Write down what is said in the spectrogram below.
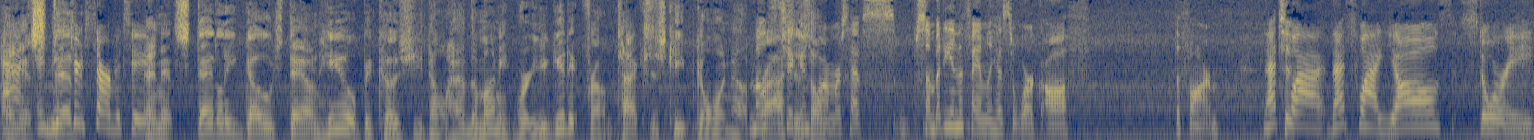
and Ah, it's indentured steady- servitude. And it steadily goes downhill because you don't have the money. Where you get it from? Taxes keep going up. Most Prices chicken on- farmers have somebody in the family has to work off the farm. That's to- why that's why y'all's story,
